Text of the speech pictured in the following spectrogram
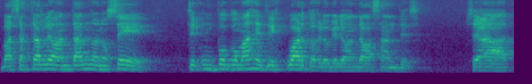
Vas a estar levantando, no sé, un poco más de tres cuartos de lo que levantabas antes. O sea,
